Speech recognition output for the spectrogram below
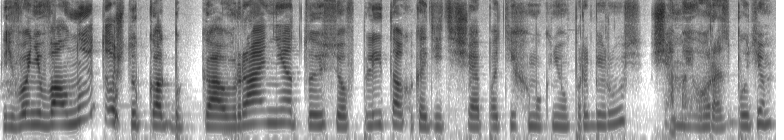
его не волнует то, что как бы ковра нет, и все в плитах? Погодите, сейчас я по-тихому к нему проберусь. Сейчас мы его разбудим.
